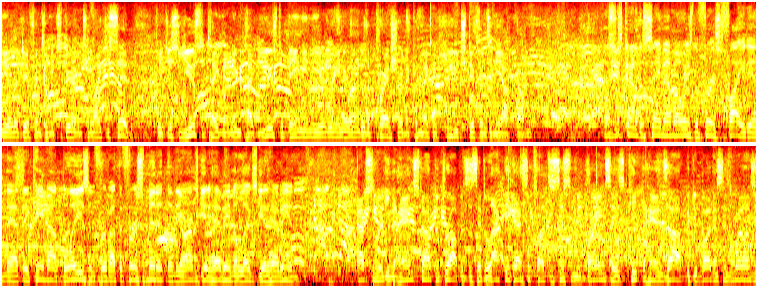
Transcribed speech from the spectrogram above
deal of difference in experience. And like you said, you're just used to taking that impact. You're used to being in the arena under the pressure, and it can make a huge difference in the outcome. This is kind of the same MO as the first fight in that they came out blazing for about the first minute, then the arms get heavy and the legs get heavy, and Absolutely. The hands start to drop. As I said, lactic acid floods the system. Your brain says, keep the hands up, but your body says, well, it's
